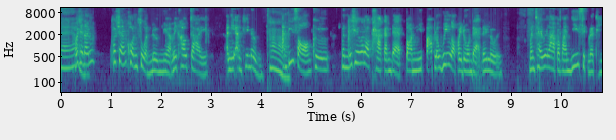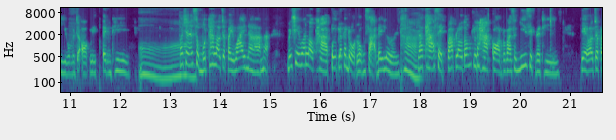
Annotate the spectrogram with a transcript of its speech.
แล้ว เพราะฉะนั้น เพราะฉะนั้นคนส่วนหนึ่งเนี่ยไม่เข้าใจ อันนี้อันที่หนึ่งค่ะอันที่สองคือมันไม่ใช่ว่าเราทากันแดดตอนนี้ปั๊บแล้ววิ่งออกไปโดนแดดได้เลย มันใช้เวลาประมาณ20นาทีกว่ามันจะออกฤทธิ์เต็มที่อ๋อเพราะฉะนั้นสมมุติถ้าเราจะไปว่ายน้ำอะ ไม่ใช่ว่าเราทาปุ๊บแล้วกระโดดลงสระได้เลยค่ะเราทาเสร็จปั๊บเราต้องทาก่อนประมาณสักยี่สิบนาที อย่างเราจะไป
